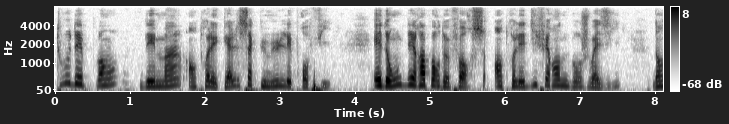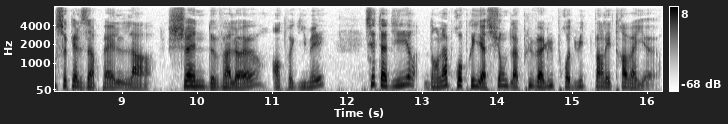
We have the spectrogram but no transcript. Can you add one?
Tout dépend des mains entre lesquelles s'accumulent les profits et donc des rapports de force entre les différentes bourgeoisies dans ce qu'elles appellent la chaîne de valeur, entre guillemets, c'est-à-dire dans l'appropriation de la plus-value produite par les travailleurs.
